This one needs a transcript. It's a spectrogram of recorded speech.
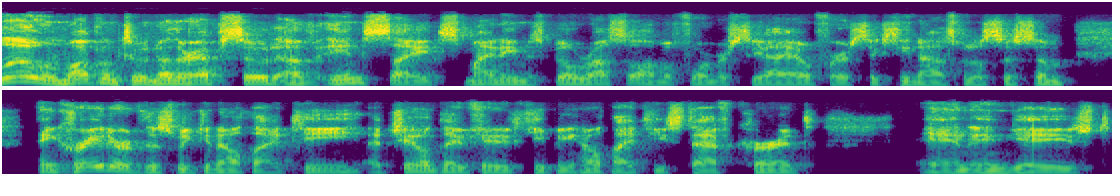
Hello, and welcome to another episode of Insights. My name is Bill Russell. I'm a former CIO for a 16 hospital system and creator of This Week in Health IT, a channel dedicated to keeping health IT staff current and engaged.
